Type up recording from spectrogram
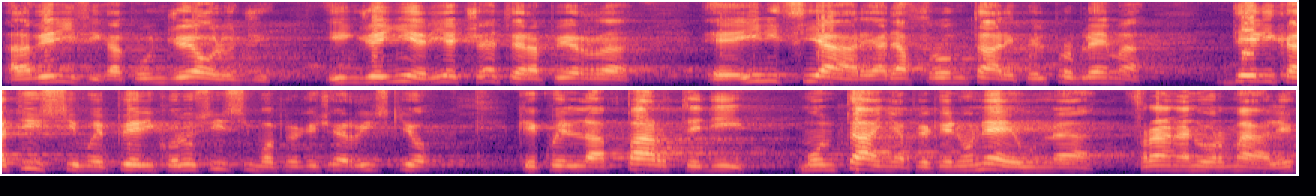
alla verifica con geologi, ingegneri eccetera per eh, iniziare ad affrontare quel problema delicatissimo e pericolosissimo perché c'è il rischio che quella parte di montagna, perché non è una frana normale,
